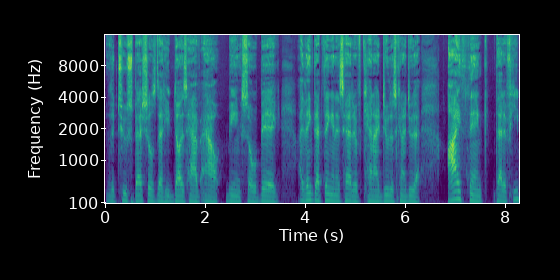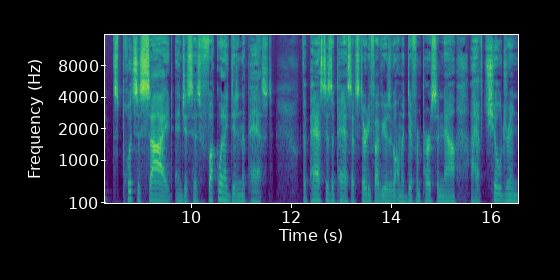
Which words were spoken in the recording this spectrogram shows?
the two specials that he does have out being so big, I think that thing in his head of can I do this, can I do that? I think that if he puts aside and just says fuck what I did in the past, the past is a past. That's 35 years ago. I'm a different person now. I have children.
